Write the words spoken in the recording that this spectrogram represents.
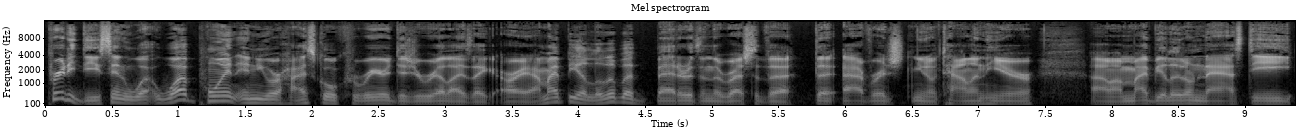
pretty decent. What what point in your high school career did you realize like, all right, I might be a little bit better than the rest of the the average you know talent here? Um, I might be a little nasty.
